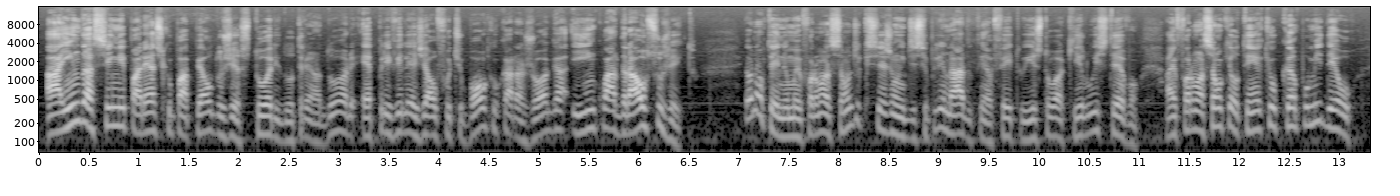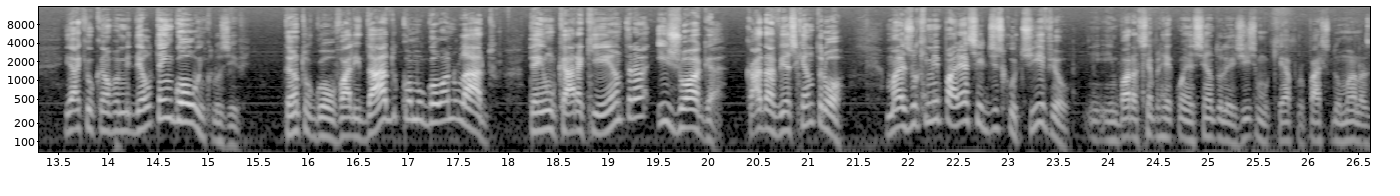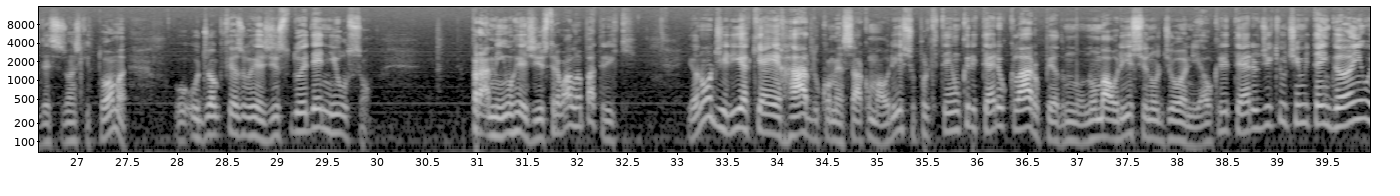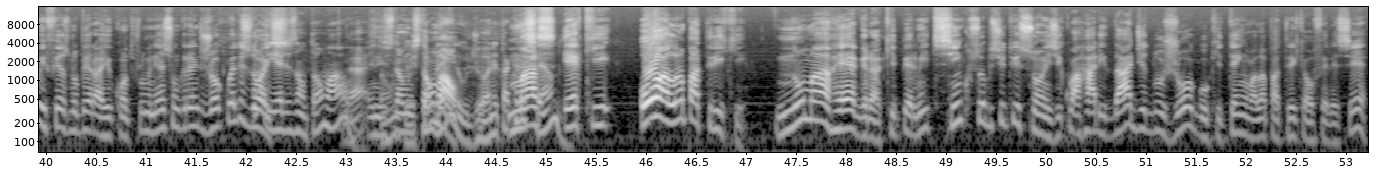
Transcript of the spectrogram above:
ainda assim me parece que o papel do gestor e do treinador é privilegiar o futebol que o cara joga e enquadrar o sujeito. Eu não tenho nenhuma informação de que seja um indisciplinado que tenha feito isto ou aquilo, o Estevão. A informação que eu tenho é que o campo me deu. E a que o campo me deu tem gol, inclusive. Tanto gol validado como gol anulado. Tem um cara que entra e joga, cada vez que entrou. Mas o que me parece discutível, embora sempre reconhecendo o legítimo que é por parte do Mano as decisões que toma, o, o Diogo fez o registro do Edenilson. Para mim, o registro é o Alan Patrick. Eu não diria que é errado começar com o Maurício, porque tem um critério claro, Pedro, no, Maurício e no Johnny. É o critério de que o time tem ganho e fez no Beira-Rio contra o Fluminense um grande jogo com eles dois. E eles não estão mal. né? Eles Estão- não eles estão bem, mal. O Johnny está Mas é que o Alan Patrick, numa regra que permite cinco substituições e com a raridade do jogo que tem o Alan Patrick a oferecer,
